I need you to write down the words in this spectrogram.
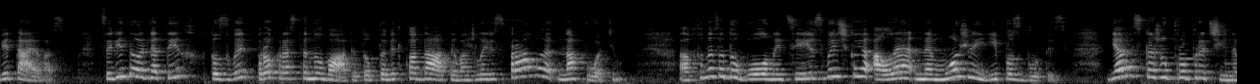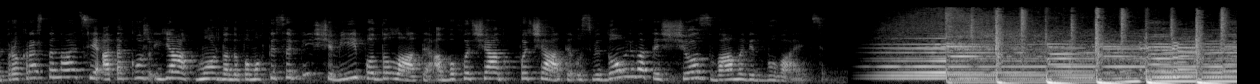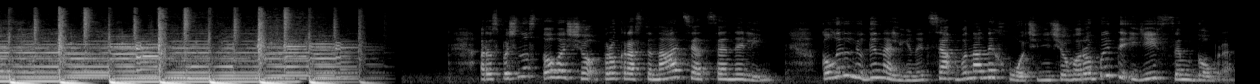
Вітаю вас! Це відео для тих, хто звик прокрастинувати, тобто відкладати важливі справи на потім. Хто не задоволений цією звичкою, але не може її позбутись. Я розкажу про причини прокрастинації, а також як можна допомогти собі, щоб її подолати, або хоча б почати усвідомлювати, що з вами відбувається. Розпочну з того, що прокрастинація це не лінь. Коли людина ліниться, вона не хоче нічого робити і їй з цим добре.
